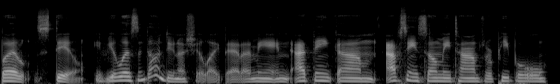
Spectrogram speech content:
But still, if you listen, don't do no shit like that. I mean, I think um, I've seen so many times where people,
